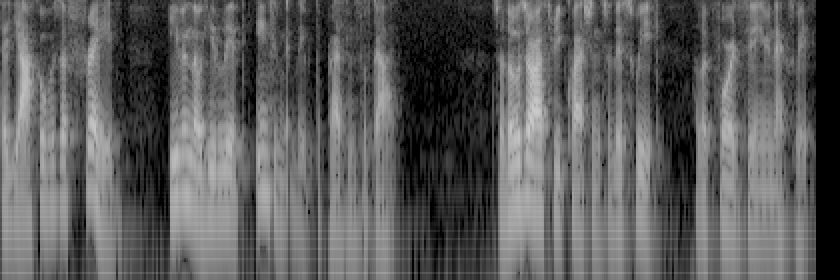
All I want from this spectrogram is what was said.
that Yaakov was afraid, even though he lived intimately with the presence of God? So those are our three questions for this week. I look forward to seeing you next week.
